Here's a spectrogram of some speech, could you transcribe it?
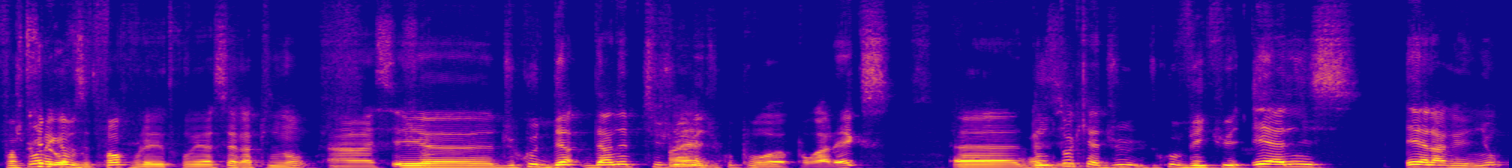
Franchement, Très les gars, vous êtes forts, vous l'avez trouvé assez rapidement. Ah ouais, Et euh, du coup, der- dernier petit jeu, Ouais. mais du coup pour, euh, pour Alex. Euh, donc toi qui as du, du coup vécu et à Nice et à La Réunion,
